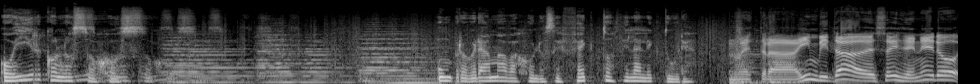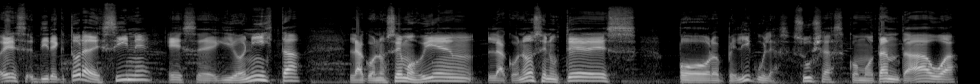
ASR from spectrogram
Oír con los ojos. Un programa bajo los efectos de la lectura. Nuestra invitada de 6 de enero es directora de cine, es eh, guionista, la conocemos bien, la conocen ustedes por películas suyas como Tanta Agua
